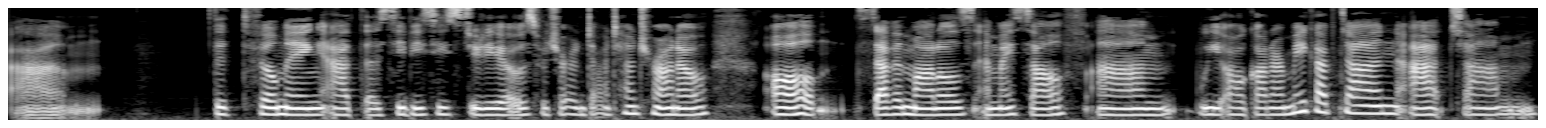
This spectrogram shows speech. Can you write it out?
um, the filming at the CBC studios, which are in downtown Toronto. All seven models and myself. Um, we all got our makeup done at um,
